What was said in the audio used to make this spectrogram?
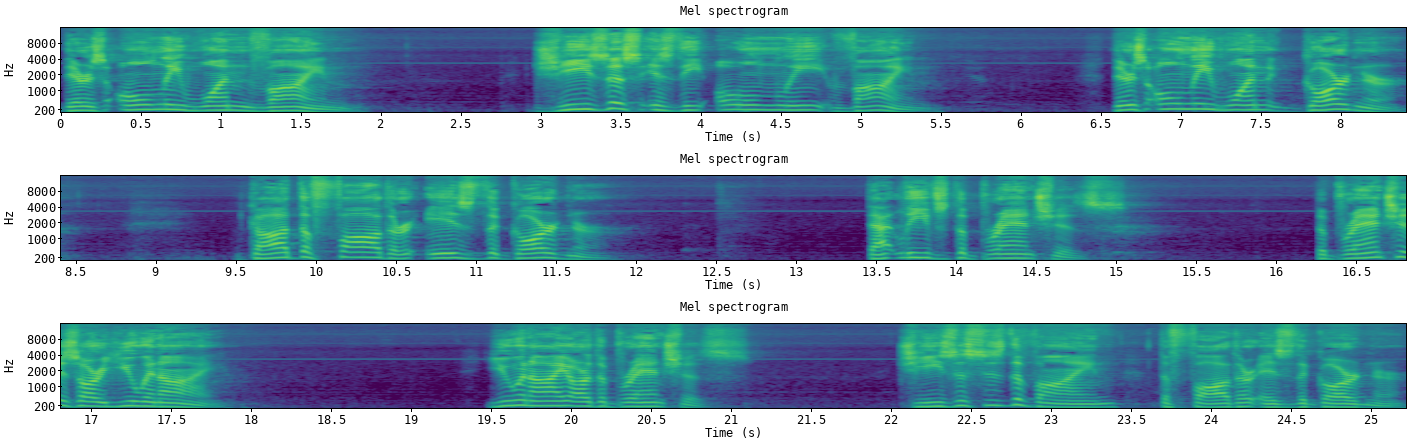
There's only one vine. Jesus is the only vine. There's only one gardener. God the Father is the gardener. That leaves the branches. The branches are you and I. You and I are the branches. Jesus is the vine, the Father is the gardener.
